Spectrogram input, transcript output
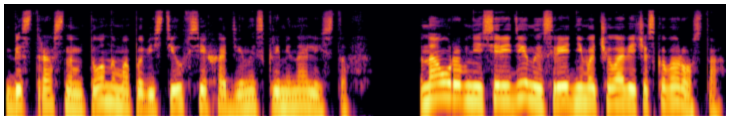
Бесстрастным тоном оповестил всех один из криминалистов. На уровне середины среднего человеческого роста.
